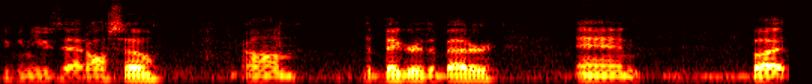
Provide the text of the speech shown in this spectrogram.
You can use that also. Um, the bigger the better and but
